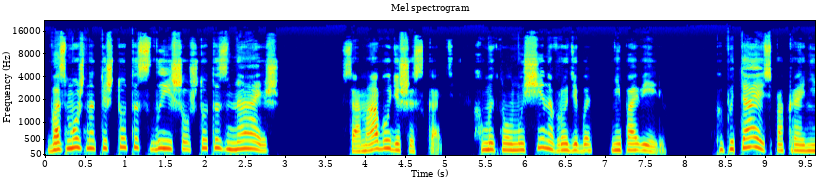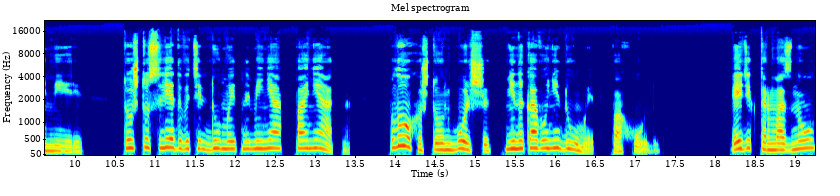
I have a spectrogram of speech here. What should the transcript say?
Возможно, ты что-то слышал, что-то знаешь. — Сама будешь искать? — хмыкнул мужчина, вроде бы не поверив. Попытаюсь, по крайней мере. То, что следователь думает на меня, понятно. Плохо, что он больше ни на кого не думает, походу. Эдик тормознул,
